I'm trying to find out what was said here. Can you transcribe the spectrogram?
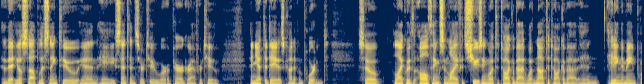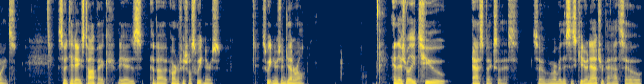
that you'll stop listening to in a sentence or two or a paragraph or two. And yet the data is kind of important. So, like with all things in life, it's choosing what to talk about, what not to talk about, and hitting the main points. So, today's topic is about artificial sweeteners, sweeteners in general. And there's really two aspects of this. So remember, this is keto naturopath. So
